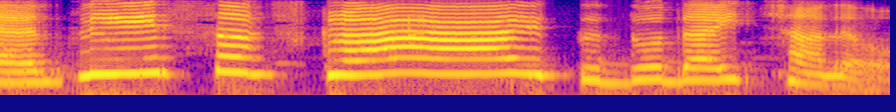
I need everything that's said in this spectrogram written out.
and please subscribe to Duday channel.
